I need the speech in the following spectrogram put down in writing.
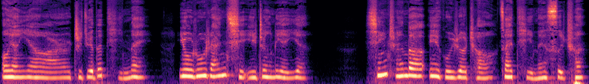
欧阳燕儿只觉得体内有如燃起一阵烈焰，形成的一股热潮在体内四川。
